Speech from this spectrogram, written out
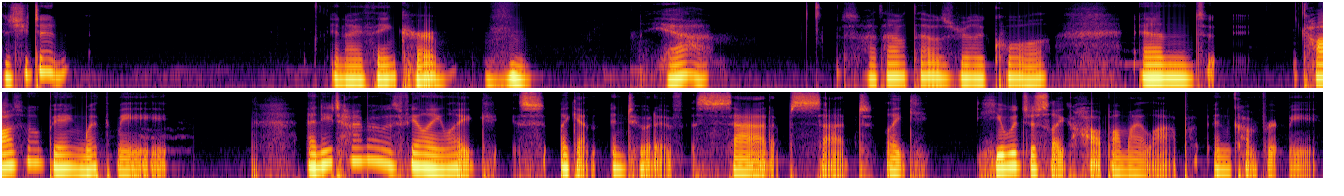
And she did. And I thank her. yeah. So I thought that was really cool. And Cosmo being with me, anytime I was feeling like, again, intuitive, sad, upset, like he would just like hop on my lap and comfort me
